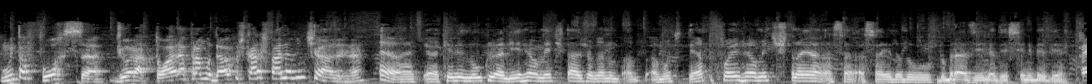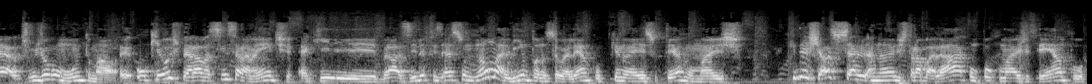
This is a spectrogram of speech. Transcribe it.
muita força de oratória para mudar o que os caras fazem há 20 anos, né? É, é, aquele núcleo ali realmente está jogando há, muito tempo. Foi realmente estranha a, a saída do, do Brasília desse NBB. É, o time jogou muito mal. O que eu esperava, sinceramente, é que Brasília fizesse não uma limpa no seu elenco, porque não é esse o termo, mas que deixasse o Sérgio Hernandes trabalhar com um pouco mais de tempo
